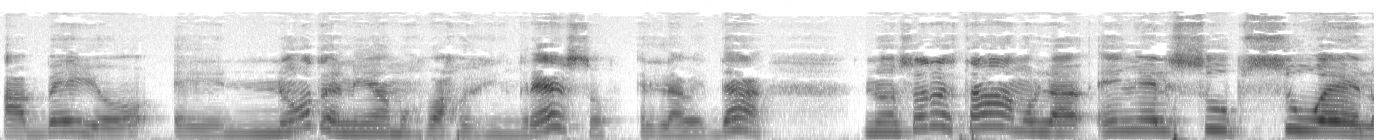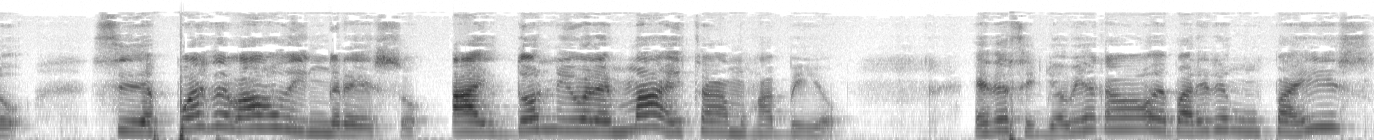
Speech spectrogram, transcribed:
Abbe y yo eh, no teníamos bajos ingresos, es la verdad. Nosotros estábamos en el subsuelo. Si después de bajo de ingresos hay dos niveles más, ahí estábamos Abbe y yo. Es decir, yo había acabado de parir en un país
